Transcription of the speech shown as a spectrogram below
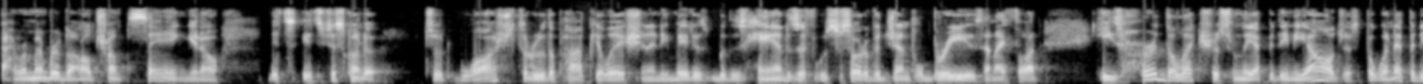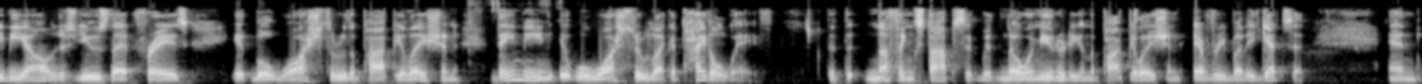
I remember Donald Trump saying, you know, it's it's just going to to wash through the population, and he made it with his hand as if it was sort of a gentle breeze. And I thought he's heard the lectures from the epidemiologists, but when epidemiologists use that phrase, "it will wash through the population," they mean it will wash through like a tidal wave. That, nothing stops it with no immunity in the population. Everybody gets it, and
